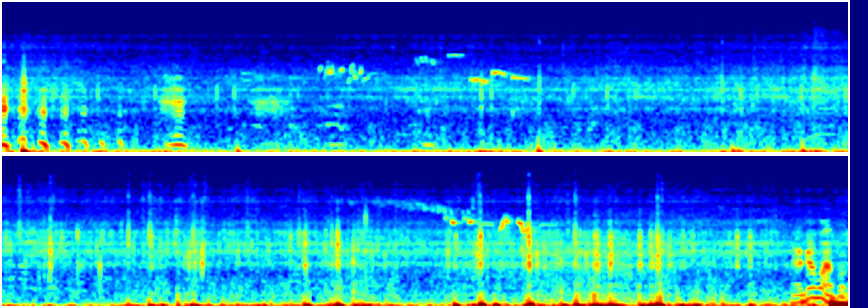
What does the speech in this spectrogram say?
É Aga guapo.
